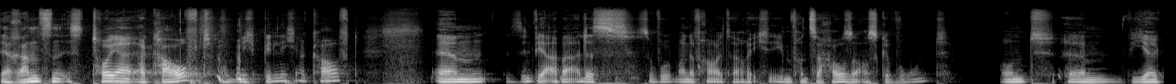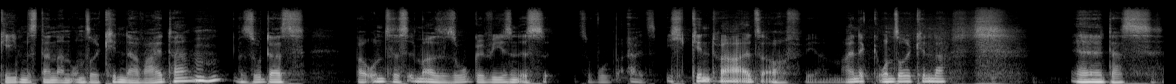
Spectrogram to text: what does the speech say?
der Ranzen ist teuer erkauft und nicht billig erkauft. Ähm, sind wir aber alles, sowohl meine Frau als auch ich, eben von zu Hause aus gewohnt. Und ähm, wir geben es dann an unsere Kinder weiter, mhm. so dass bei uns es immer so gewesen ist, sowohl als ich Kind war, als auch für meine, unsere Kinder, äh, dass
